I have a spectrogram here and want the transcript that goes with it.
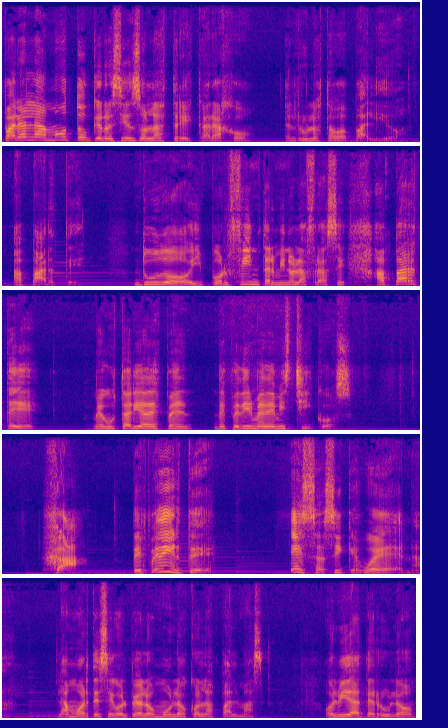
Para la moto que recién son las tres, carajo. El rulo estaba pálido. Aparte. Dudó y por fin terminó la frase. Aparte, me gustaría despedirme de mis chicos. ¡Ja! ¡Despedirte! Esa sí que es buena. La muerte se golpeó los mulos con las palmas. Olvídate, Rulo.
